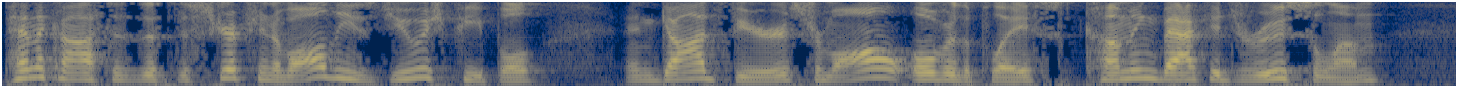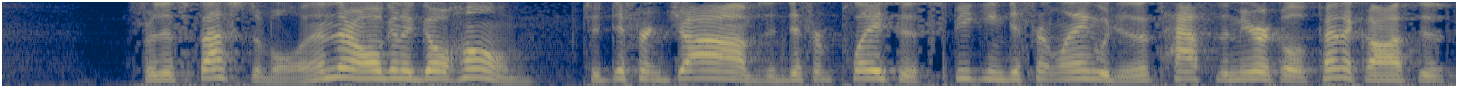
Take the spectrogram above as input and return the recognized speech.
Pentecost is this description of all these Jewish people and God-fearers from all over the place coming back to Jerusalem for this festival. And then they're all going to go home to different jobs and different places, speaking different languages. That's half the miracle of Pentecost is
